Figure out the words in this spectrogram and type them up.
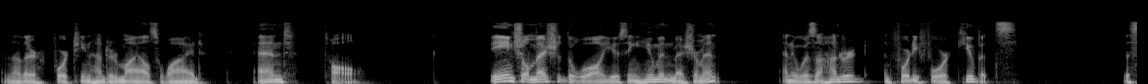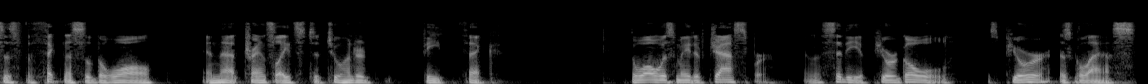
another 1,400 miles wide and tall. The angel measured the wall using human measurement, and it was 144 cubits. This is the thickness of the wall and that translates to 200 feet thick. The wall was made of jasper, and the city of pure gold, as pure as glass.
